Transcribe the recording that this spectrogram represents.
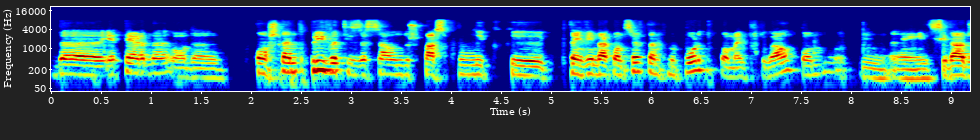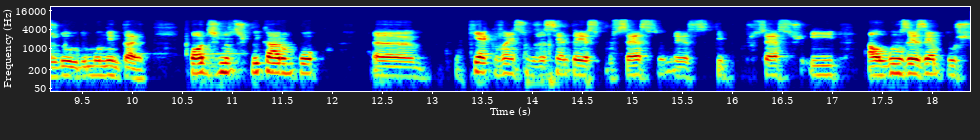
da, eterna ou da constante privatização do espaço público que, que, tem vindo a acontecer, tanto no Porto, como em Portugal, como em cidades do, do mundo inteiro. Podes-nos explicar um pouco uh, o que é que vem subjacente a esse processo, a esse tipo de processos e alguns exemplos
